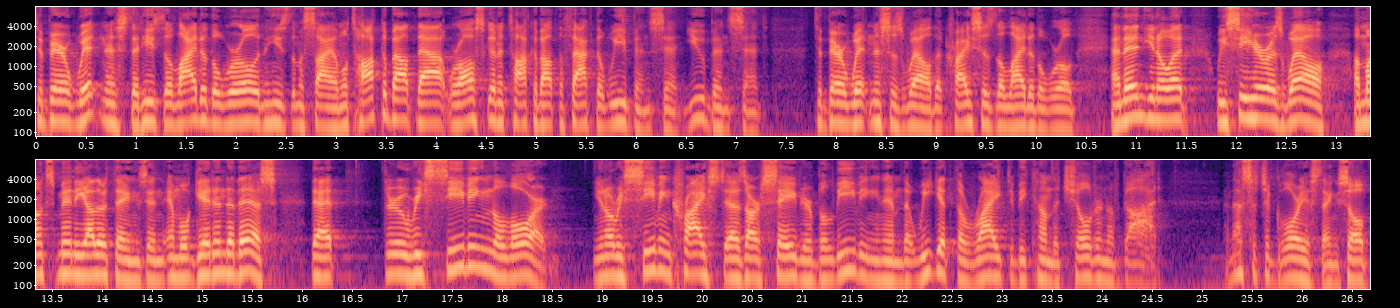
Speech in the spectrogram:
to bear witness that he's the light of the world and he's the Messiah. And we'll talk about that. We're also going to talk about the fact that we've been sent, you've been sent to bear witness as well that Christ is the light of the world. And then, you know what, we see here as well, amongst many other things, and, and we'll get into this, that through receiving the Lord, you know, receiving Christ as our Savior, believing in Him, that we get the right to become the children of God. And that's such a glorious thing. So,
